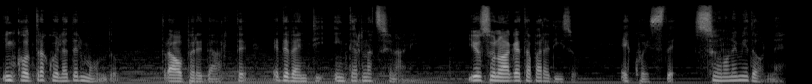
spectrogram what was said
incontra quella del mondo, tra opere d'arte ed eventi internazionali. Io sono Agata Paradiso e queste sono le mie donne.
